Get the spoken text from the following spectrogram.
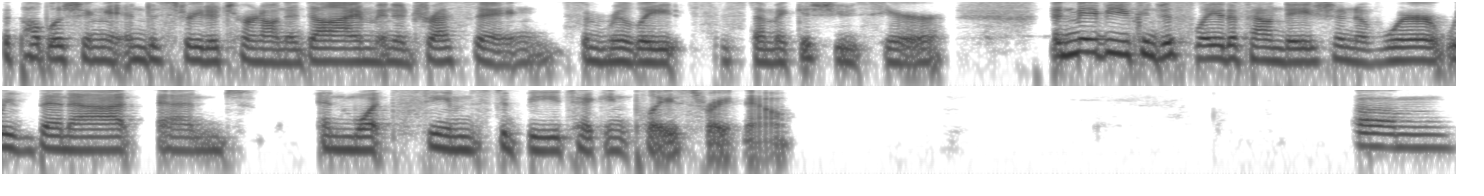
the publishing industry to turn on a dime in addressing some really systemic issues here. And maybe you can just lay the foundation of where we've been at and, and what seems to be taking place right now. Um,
